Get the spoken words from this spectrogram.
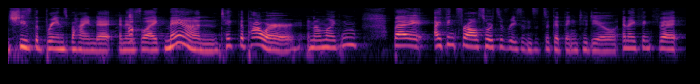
she's the brains behind it and is like, man, take the power. And I'm like, mm. but I think for all sorts of reasons, it's a good thing to do. And I think that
